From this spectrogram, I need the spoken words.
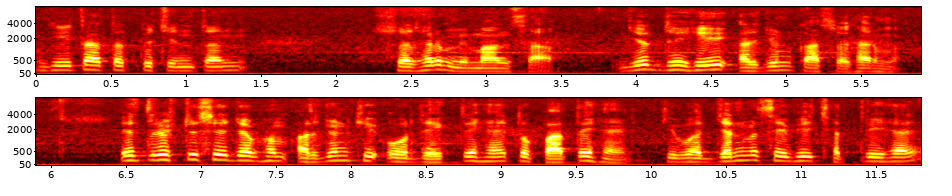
गीता तत्व चिंतन स्वधर्म मीमांसा, युद्ध ही अर्जुन का स्वधर्म। इस दृष्टि से जब हम अर्जुन की ओर देखते हैं तो पाते हैं कि वह जन्म से भी छत्री है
